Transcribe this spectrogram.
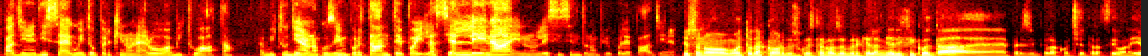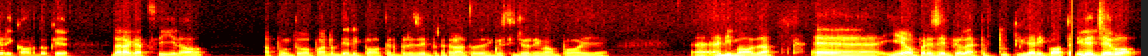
pagine di seguito perché non ero abituata. L'abitudine è una cosa importante, poi la si allena e non le si sentono più quelle pagine. Io sono molto d'accordo su questa cosa perché la mia difficoltà è per esempio la concentrazione. Io ricordo che da ragazzino, appunto parlo di Harry Potter per esempio, che tra l'altro in questi giorni va un po' i, eh, è di moda. Eh, io per esempio ho letto tutti gli Harry Potter, li leggevo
